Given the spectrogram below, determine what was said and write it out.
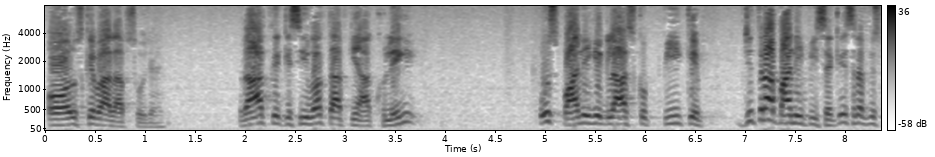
اور اس کے بعد آپ سو جائیں۔ رات کے کسی وقت آپ کی آنکھ کھلے گی۔ اس پانی کے گلاس کو پی کے جتنا پانی پی سکے، صرف اس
